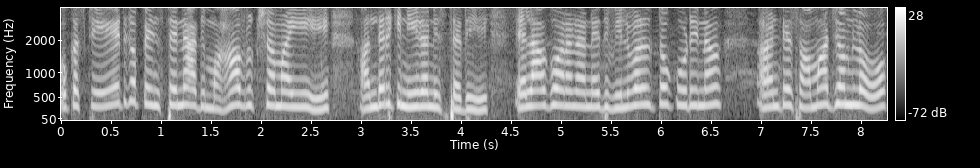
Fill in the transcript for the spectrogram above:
ఒక స్ట్రేట్గా పెంచితేనే అది మహావృక్షం అయ్యి అందరికీ నీడనిస్తుంది. ఎలాగో అని అనేది విలువలతో కూడిన అంటే సమాజంలో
